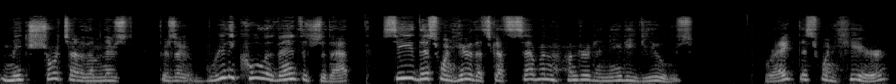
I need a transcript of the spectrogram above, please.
make shorts out of them. There's there's a really cool advantage to that. See this one here that's got 780 views right? This one here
